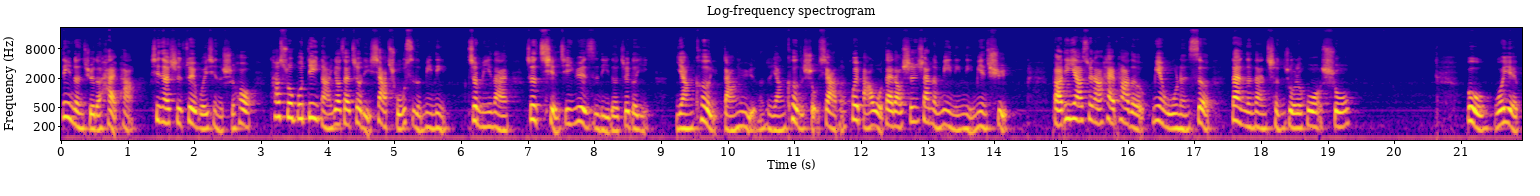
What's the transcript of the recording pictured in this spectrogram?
令人觉得害怕。现在是最危险的时候，他说不定啊要在这里下处死的命令。这么一来，这潜进院子里的这个。杨克与党羽，那杨克的手下呢，会把我带到深山的密林里面去。法利亚虽然害怕的面无人色，但仍然沉着的或说：“不，我也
